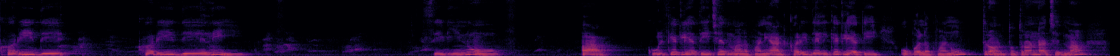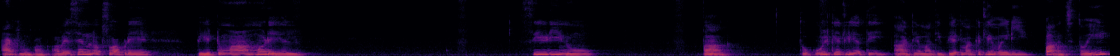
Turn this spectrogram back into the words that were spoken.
ખરીદે, ખરીદેલી સીડીનો ભાગ. કુલ કેટલી હતી? છેદમાં લખવાની આઠ. ખરીદેલી કેટલી હતી? ઉપર લખવાનું ત્રણ. તો ત્રણના છેદમાં આઠમો ભાગ. હવે શેનું લખશું આપણે? ભેટમાં મળેલ સીડીનો ભાગ. તો કુલ કેટલી હતી? આઠ. એમાંથી ભેટમાં કેટલી મળી? પાંચ. તો એ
